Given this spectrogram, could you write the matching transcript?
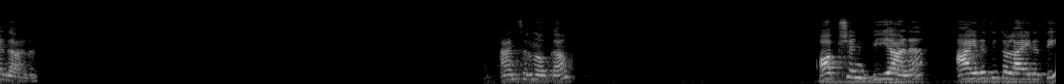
ഏതാണ്? ആൻസർ നോക്കാം. ഓപ്ഷൻ ബി ആണ്. ആയിരത്തി തൊള്ളായിരത്തി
